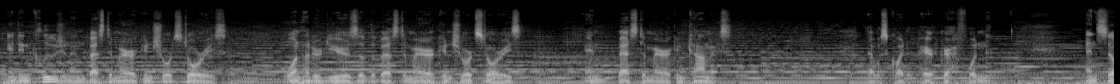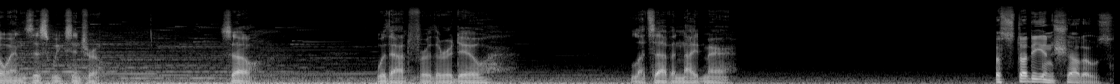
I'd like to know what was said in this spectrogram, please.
and inclusion in Best American Short Stories, 100 Years of the Best American Short Stories, and Best American Comics. That was quite a paragraph, wasn't it? And so ends this week's intro. So, without further ado, let's have a nightmare. A Study in Shadows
